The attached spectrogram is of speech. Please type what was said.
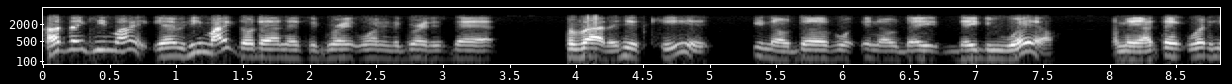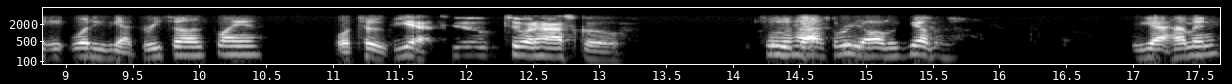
I think he might. Yeah, he might go down as a great one of the greatest dads, provided his kid, you know, does what you know they they do well. I mean, I think what he what he's got three sons playing, or two. Yeah, two two in high school. Two in high school. three all together. You got how many?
